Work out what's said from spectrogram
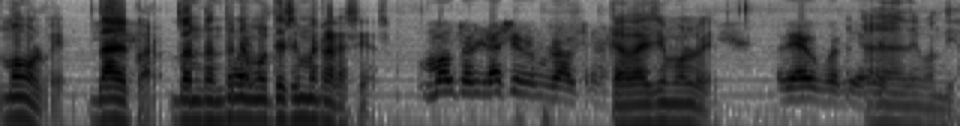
Molt bé, d'acord. Doncs Antonio, moltíssimes gràcies. Moltes gràcies a vosaltres. Que vagi molt bé. Adéu, bon dia. Adéu, bon dia.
